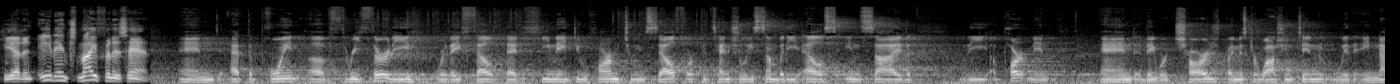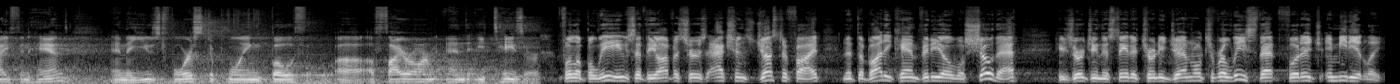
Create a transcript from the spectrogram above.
he had an eight inch knife in his hand. And at the point of 3:30, where they felt that he may do harm to himself or potentially somebody else inside the apartment, and they were charged by Mr. Washington with a knife in hand, and they used force, deploying both uh, a firearm and a taser. Fulop believes that the officer's actions justified and that the body cam video will show that. He's urging the state attorney general to release that footage immediately.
